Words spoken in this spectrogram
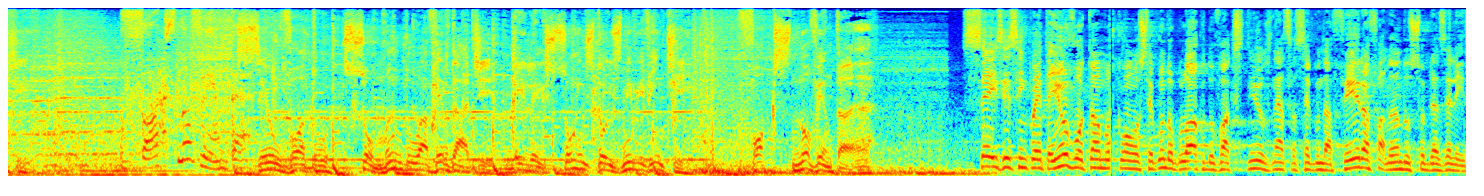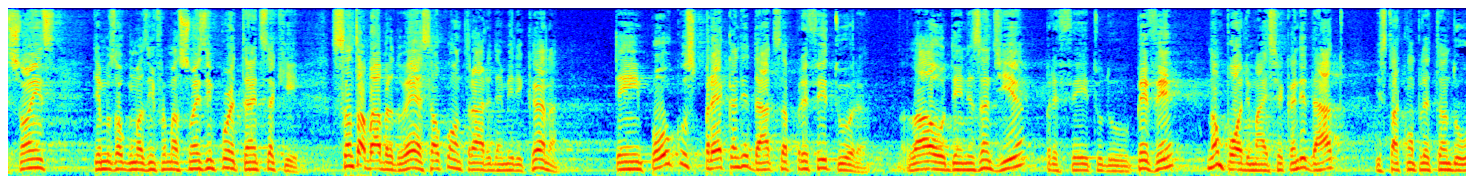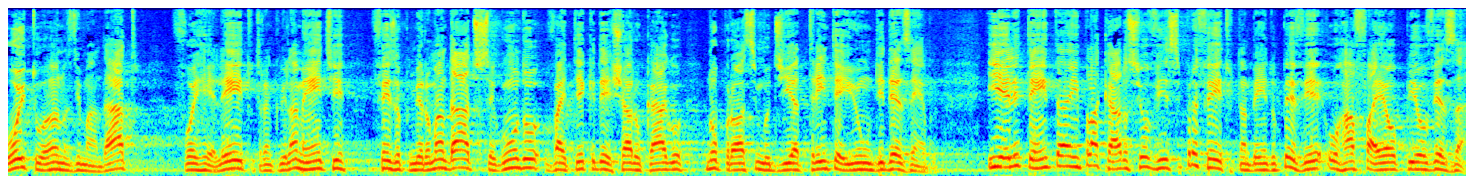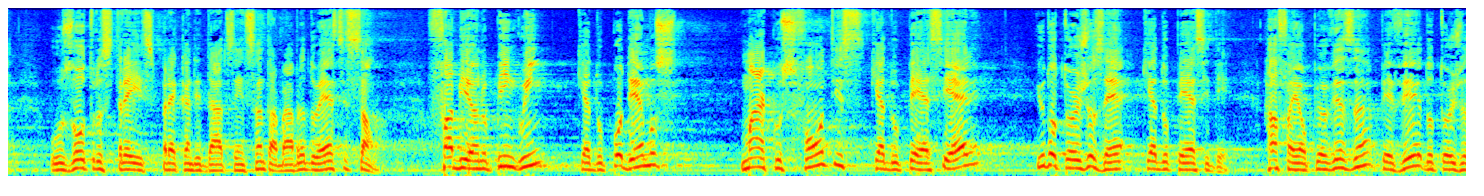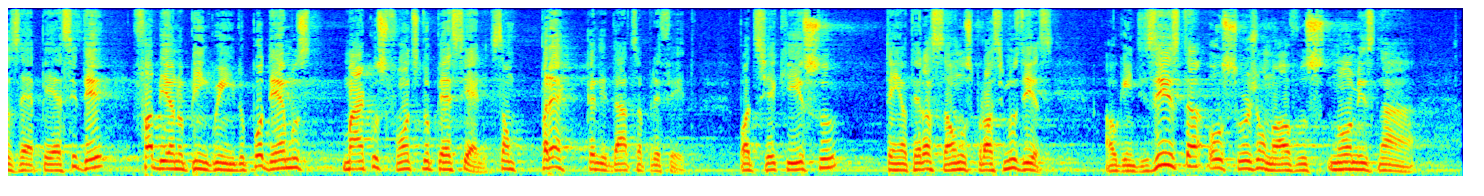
Vox 90. Seu voto somando a verdade. Eleições 2020. Vox 90. 6 e 51 voltamos com o segundo bloco do Vox News nessa segunda-feira, falando sobre as eleições. Temos algumas informações importantes aqui. Santa Bárbara do Oeste, ao contrário da americana, tem poucos pré-candidatos à prefeitura. Lá o Denis Andia, prefeito do PV, não pode mais ser candidato, está completando oito anos de mandato, foi reeleito tranquilamente, fez o primeiro mandato, o segundo vai ter que deixar o cargo no próximo dia 31 de dezembro. E ele tenta emplacar o seu vice-prefeito, também do PV, o Rafael Piovesan. Os outros três pré-candidatos em Santa Bárbara do Oeste são Fabiano Pinguim, que é do Podemos, Marcos Fontes, que é do PSL, e o doutor José, que é do PSD. Rafael Piovesan, PV, doutor José, PSD, Fabiano Pinguim, do Podemos, Marcos Fontes, do PSL. São pré-candidatos a prefeito. Pode ser que isso tenha alteração nos próximos dias. Alguém desista ou surjam novos nomes na,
